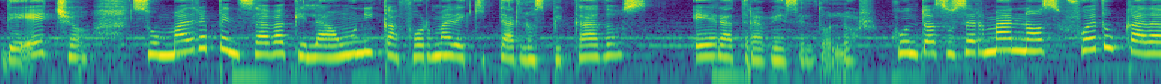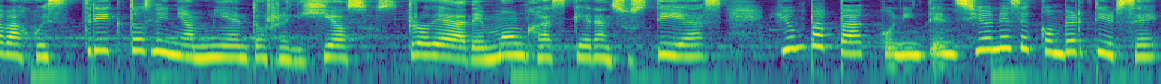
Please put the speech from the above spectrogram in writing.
De hecho, su madre pensaba que la única forma de quitar los pecados era a través del dolor. Junto a sus hermanos fue educada bajo estrictos lineamientos religiosos, rodeada de monjas que eran sus tías y un papá con intenciones de convertirse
